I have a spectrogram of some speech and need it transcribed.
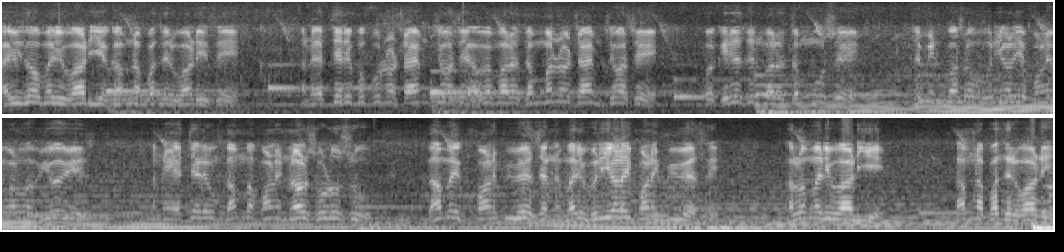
આવી જાઓ મારી વાડીએ, ગામના પાદર વાડી છે. અને અત્યારે બપોરનો ટાઈમ થયો છે, હવે મારે જમવાનો ટાઈમ થયો છે. તો ઘરે જઈને મારે જમવું છે. જમીન પાછો વરિયાળીએ પાણી વાળવા વિયોવીશ અને અત્યારે હું ગામમાં પાણી નળ છોડું છું. ગામે પાણી પીવે છે અને મારી વરિયાળી પાણી પીવે છે. હાલો મારી વાડીએ, ગામના પાદર વાડી.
